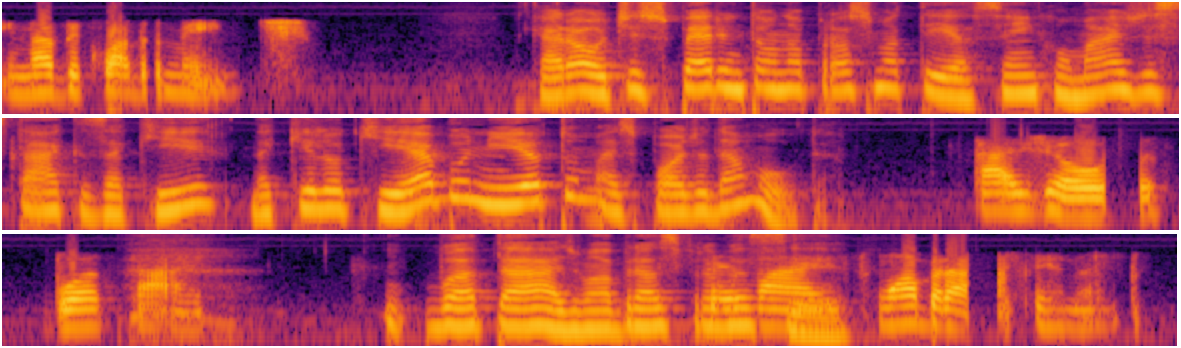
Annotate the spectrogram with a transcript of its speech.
inadequadamente. Carol, te espero então na próxima terça, hein? Com mais destaques aqui daquilo que é bonito, mas pode dar multa. Tá, Jota. Boa tarde. Boa tarde, um abraço para você. Mais. Um abraço, Fernando.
